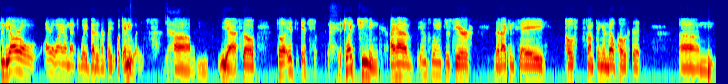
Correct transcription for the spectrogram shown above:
and the RO, ROI on that's way better than Facebook, anyways. Yeah. Um, yeah. So so it's it's it's like cheating. I have influencers here that I can say post something and they'll post it. Um,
